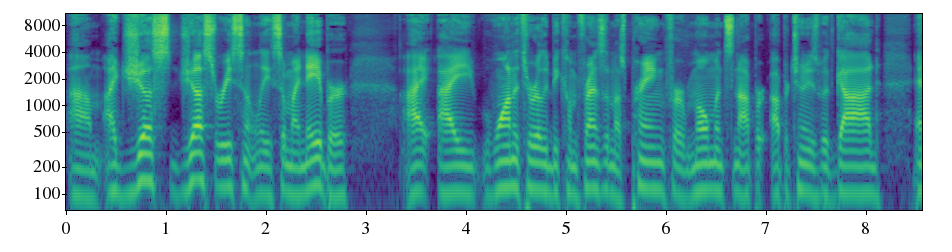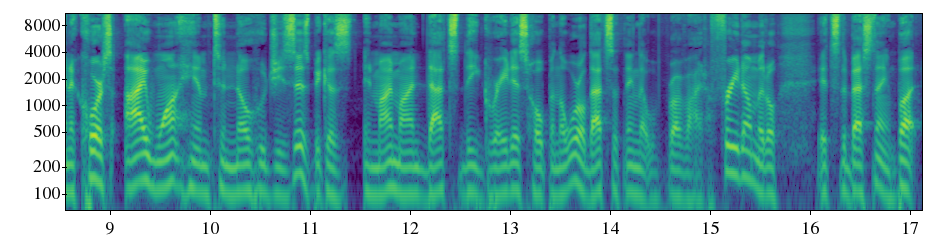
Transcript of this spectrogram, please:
Um, I just just recently, so my neighbor, I I wanted to really become friends with him. I was praying for moments and oppor- opportunities with God, and of course, I want him to know who Jesus is because in my mind, that's the greatest hope in the world. That's the thing that will provide freedom. It'll it's the best thing. But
